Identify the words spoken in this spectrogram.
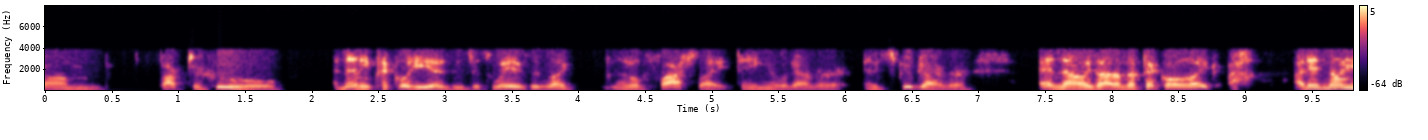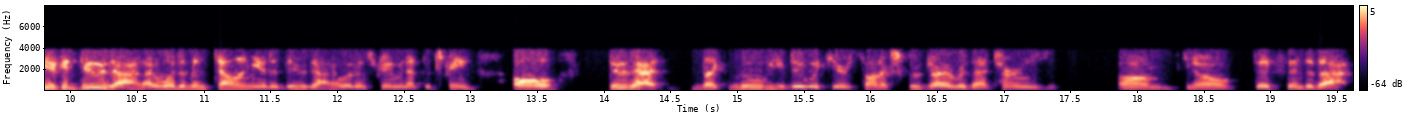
um Doctor Who and any pickle he is he just waves his like little flashlight thing or whatever and a screwdriver and now he's out of the pickle like I didn't know you could do that. I would have been telling you to do that. I would have been screaming at the screen. Oh, do that like move you do with your sonic screwdriver that turns um, you know, this into that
